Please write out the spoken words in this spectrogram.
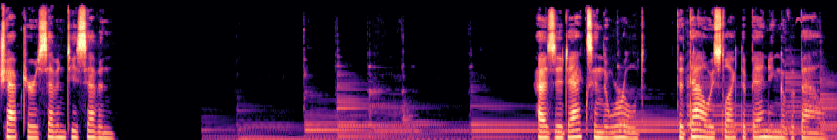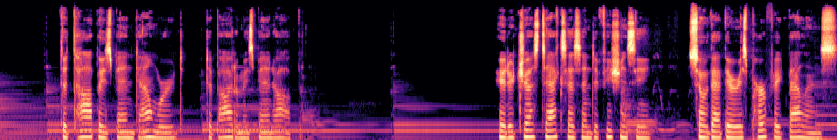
Chapter 77 As it acts in the world, the Tao is like the bending of a bow. The top is bent downward, the bottom is bent up. It adjusts excess and deficiency so that there is perfect balance.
